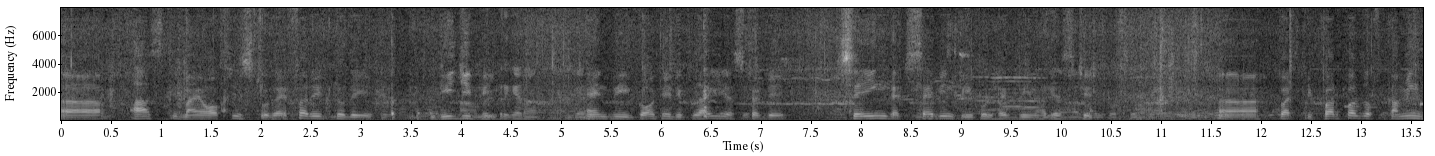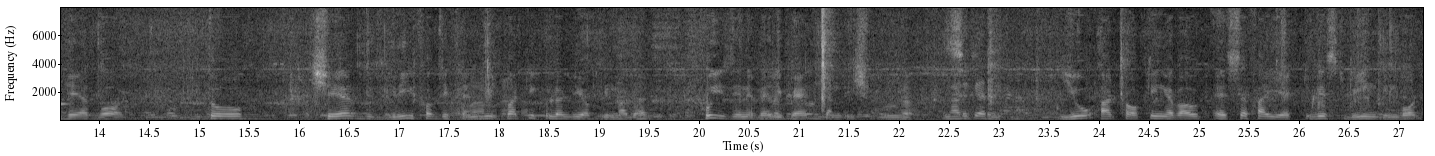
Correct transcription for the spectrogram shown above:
uh, asked my office to refer it to the DGP. And we got a reply yesterday saying that seven people have been arrested. Uh, but the purpose of coming here was to share the grief of the family, particularly of the mother, who is in a very bad condition. You are talking about SFI activists being involved.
